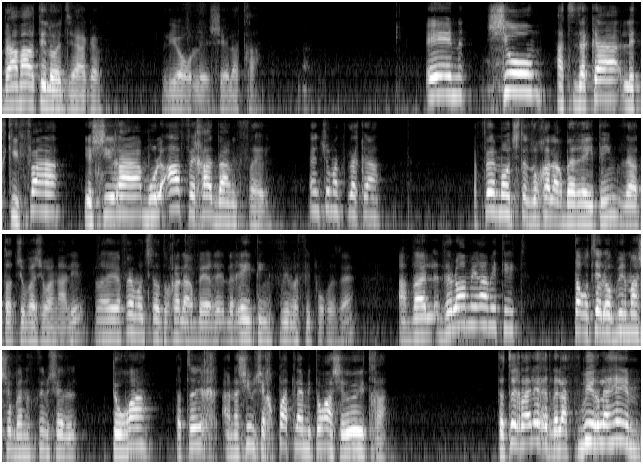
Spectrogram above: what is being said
ואמרתי לו את זה אגב, ליאור, לשאלתך. אין שום הצדקה לתקיפה ישירה מול אף אחד בעם ישראל. אין שום הצדקה. יפה מאוד שאתה זוכה להרבה רייטינג, זו אותה תשובה שהוא ענה לי, יפה מאוד שאתה זוכה להרבה רייטינג סביב הסיפור הזה, אבל זה לא אמירה אמיתית. אתה רוצה להוביל משהו בנושאים של תורה, אתה צריך אנשים שאכפת להם מתורה שיהיו איתך. אתה צריך ללכת ולהסביר להם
